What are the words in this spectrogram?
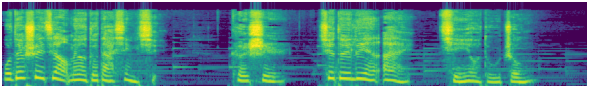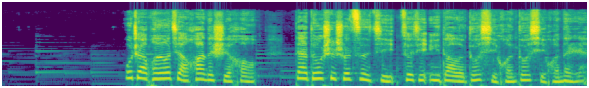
我对睡觉没有多大兴趣，可是却对恋爱情有独钟。我找朋友讲话的时候，大多是说自己最近遇到了多喜欢多喜欢的人，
